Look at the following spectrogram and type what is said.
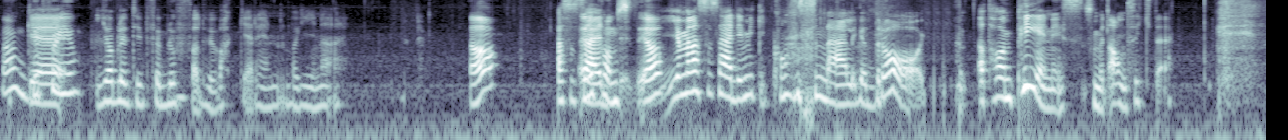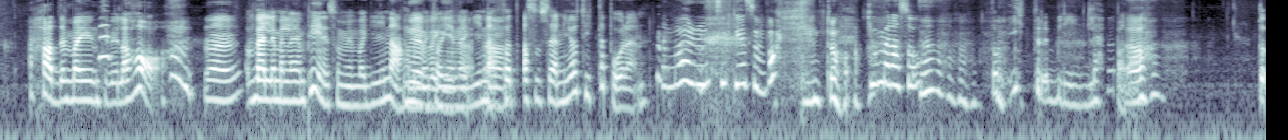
ja, good for eh, you. Jag blev typ förbluffad hur vacker en vagina är. Ja, Alltså, så eller här, konst. Ja. Ja men alltså så här, det är mycket konstnärliga drag. Att ha en penis som ett ansikte. hade man ju inte velat ha. Nej. Välja mellan en penis och en vagina hade Nej, man tagit en vagina, ja. För att alltså sen när jag tittar på den. Men vad är det du tycker är så vackert då? Jo men alltså. De yttre blygdläpparna. Ja. De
